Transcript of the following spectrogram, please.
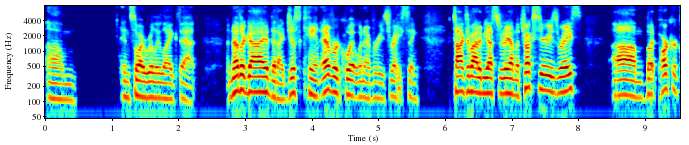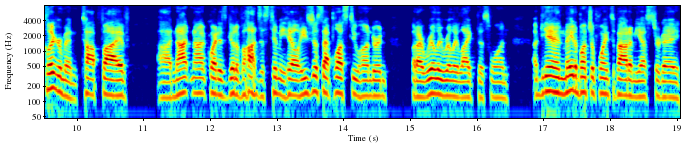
Um, and so I really like that. Another guy that I just can't ever quit whenever he's racing. talked about him yesterday on the Truck Series race. Um, but Parker Kligerman, top five, uh, not not quite as good of odds as Timmy Hill. He's just at plus two hundred, but I really really like this one. Again, made a bunch of points about him yesterday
